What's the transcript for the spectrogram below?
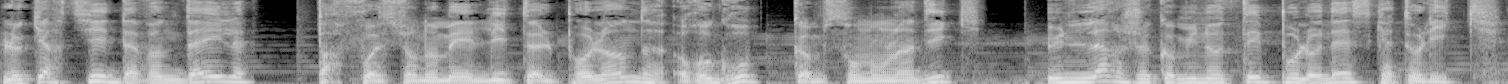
Le quartier d'Avondale, parfois surnommé Little Poland, regroupe, comme son nom l'indique, une large communauté polonaise catholique.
